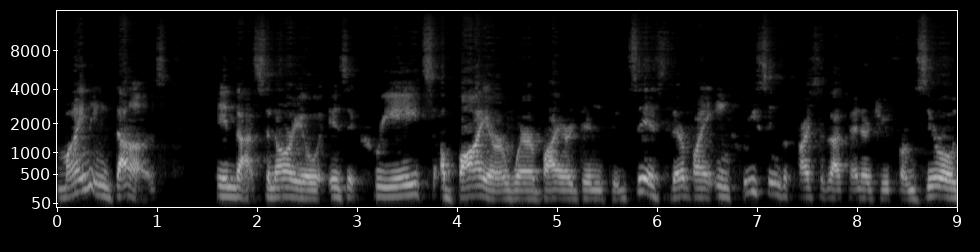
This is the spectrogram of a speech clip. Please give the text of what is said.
mining does in that scenario is it creates a buyer where a buyer didn't exist, thereby increasing the price of that energy from zero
